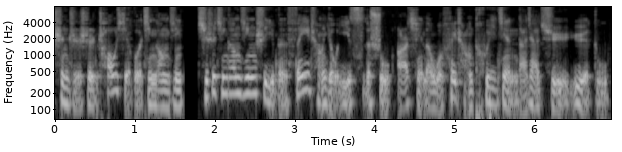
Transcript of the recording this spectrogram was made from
甚至是抄写过《金刚经》？其实《金刚经》是一本非常有意思的书，而且呢，我非常推荐大家去阅读。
